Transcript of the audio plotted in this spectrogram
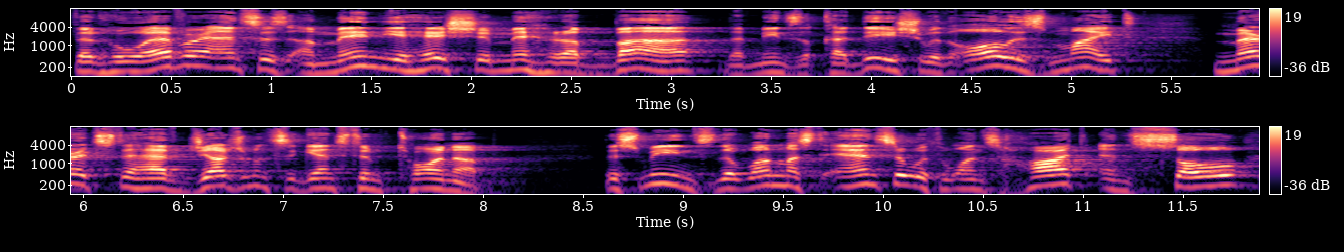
that whoever answers Amen Yeheshemeh Rabbah, that means the Kaddish, with all his might, merits to have judgments against him torn up. This means that one must answer with one's heart and soul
